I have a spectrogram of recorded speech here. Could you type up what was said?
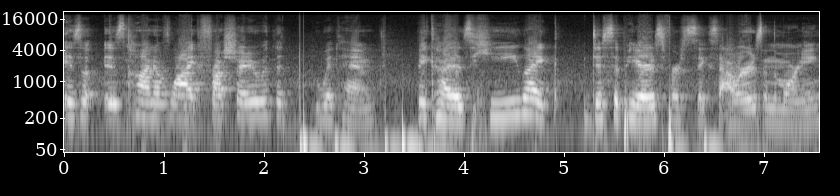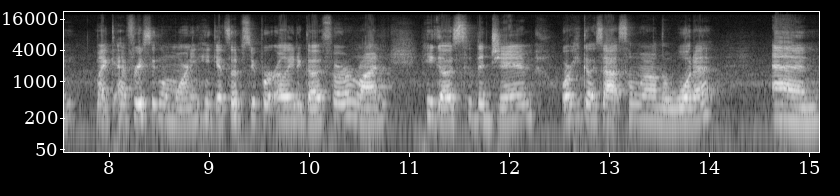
is is kind of like frustrated with the with him because he like disappears for 6 hours in the morning. Like every single morning he gets up super early to go for a run. He goes to the gym or he goes out somewhere on the water and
